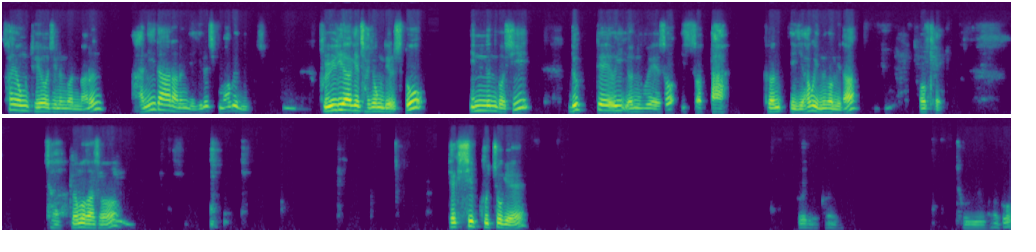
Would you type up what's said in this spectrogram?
사용되어지는 것만은 아니다라는 얘기를 지금 하고 있는 거지. 음. 불리하게 작용될 수도 있는 것이 늑대의 연구에서 있었다. 그런 얘기하고 있는 겁니다. 오케이. 자, 넘어가서 119쪽에 com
